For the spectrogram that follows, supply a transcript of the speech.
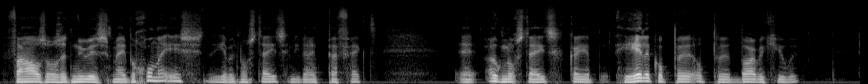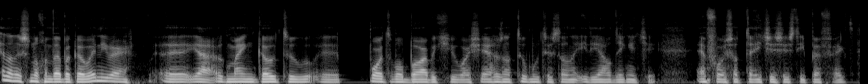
verhaal zoals het nu is mee begonnen is. Die heb ik nog steeds en die werkt perfect. ook nog steeds. Kan je heerlijk op, op barbecuen. En dan is er nog een Weber Go Anywhere. ja, ook mijn go-to portable barbecue. Als je ergens naartoe moet is dan een ideaal dingetje. En voor satéetjes is die perfect.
